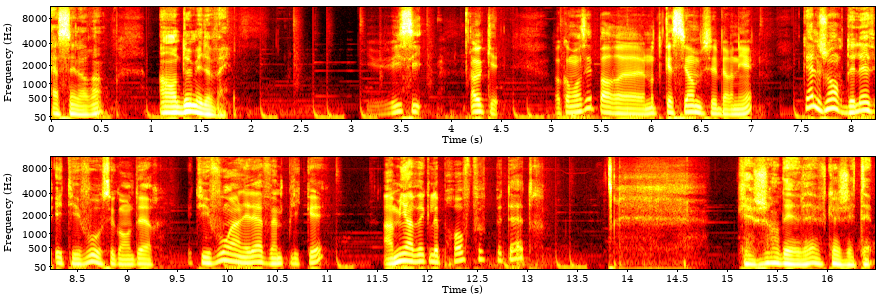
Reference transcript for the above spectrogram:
à Saint-Laurent en 2020. même. Ici. Ok. On va commencer par notre question, Monsieur Bernier. Quel genre d'élève étiez-vous au secondaire? Étiez-vous un élève impliqué? Ami avec les profs, peut-être? Quel genre d'élève que j'étais?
